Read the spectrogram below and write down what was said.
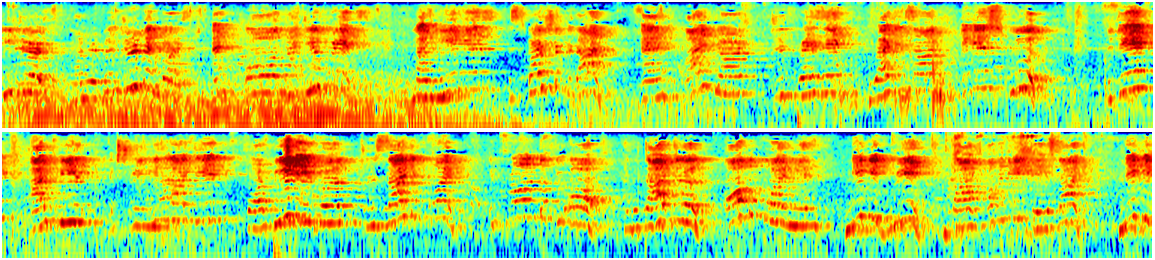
teachers, honorable jury members, and all my dear friends. My name is and I am here to English School. Today, Nikki.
